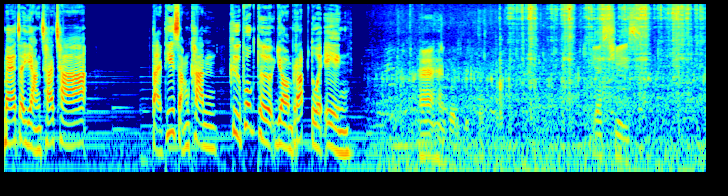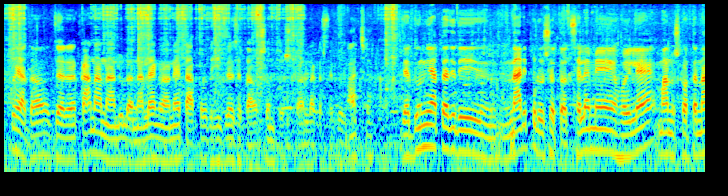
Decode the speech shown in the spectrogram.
แม้จะอย่างช้าๆ แต่ที่สำคัญคือพวกเธอยอมรับตัวเอง হ্যাঁ হ্যাঁ করবি ইয়েস শি ইজ কইয়া দাও যে কানা না লুলা না ল্যাংরা নেই তারপরে হিজড়া আছে তাও সন্তুষ্ট আল্লাহর কাছে। আচ্ছা। যে দুনিয়াতে যদি নারী পুরুষ হতো ছেলে মেয়ে হইলে মানুষ করতে না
